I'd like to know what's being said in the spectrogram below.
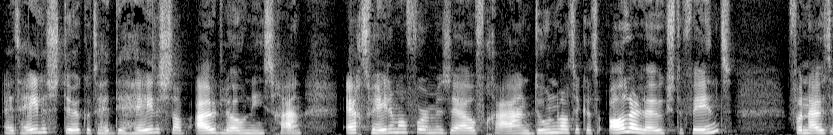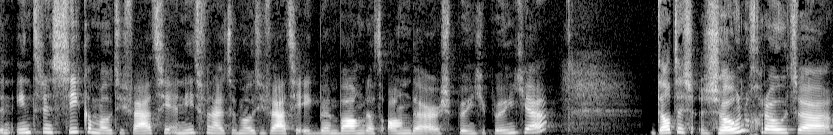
het hele stuk, het, de hele stap uit loondienst gaan. Echt helemaal voor mezelf gaan. Doen wat ik het allerleukste vind. Vanuit een intrinsieke motivatie en niet vanuit de motivatie ik ben bang dat anders, puntje, puntje. Dat is zo'n grote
